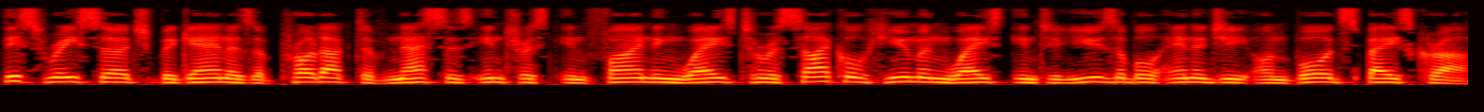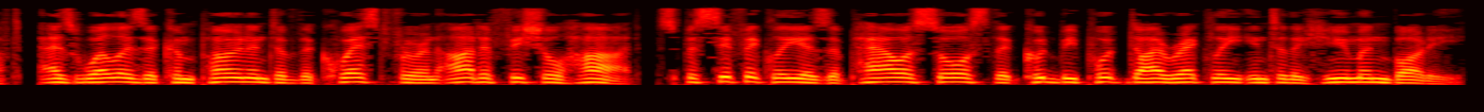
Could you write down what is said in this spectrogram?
This research began as a product of NASA's interest in finding ways to recycle human waste into usable energy on board spacecraft, as well as a component of the quest for an artificial heart, specifically as a power source that could be put directly into the human body.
